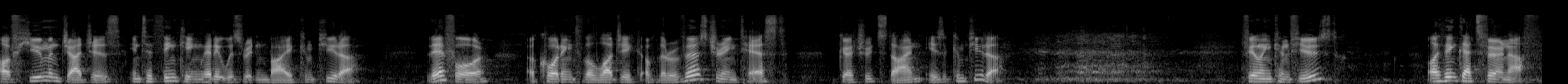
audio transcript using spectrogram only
of human judges into thinking that it was written by a computer. Therefore, according to the logic of the reverse Turing test, Gertrude Stein is a computer. Feeling confused? Well, I think that's fair enough.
